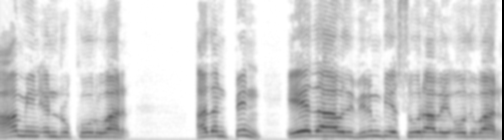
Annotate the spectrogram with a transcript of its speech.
ஆமீன் என்று கூறுவார். அதன் பின் ஏதாவது விரும்பிய சூறாவை ஓதுவார்.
